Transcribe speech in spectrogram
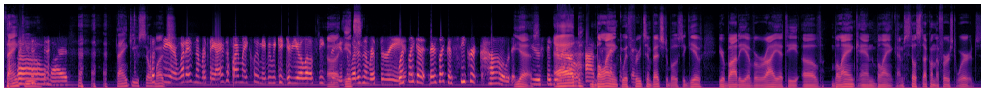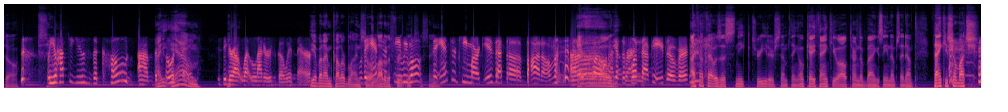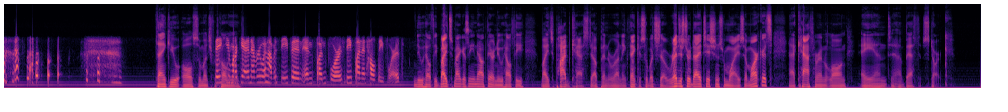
Thank you. Oh, Mars. Thank you so Let's much. see here. What is number three? I have to find my clue. Maybe we could give you a little sneak Uh, preview. so what it's- is number three? What's like a there's like a secret code Yes. to figure Add out um, blank with fruits and vegetables to give your body a variety of blank and blank. I'm still stuck on the first word, so. Well, you have to use the code um, the I code am. thing to figure out what letters go in there. Yeah, but I'm colorblind, well, so a lot of the key we looks won't. the same. The answer key mark is at the bottom. Oh, you have to that's flip that page over. I thought that was a sneak treat or something. Okay, thank you. I'll turn the magazine upside down. Thank you so much. Thank you all so much for Thank calling you, in. Mark. Yeah, and everyone have a safe and, and fun Fourth. Safe, fun, and healthy Fourth. New Healthy Bites magazine out there, New Healthy Bites podcast up and running. Thank you so much. So, registered dietitians from Weis Markets, uh, Kathryn Long and uh, Beth Stark.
